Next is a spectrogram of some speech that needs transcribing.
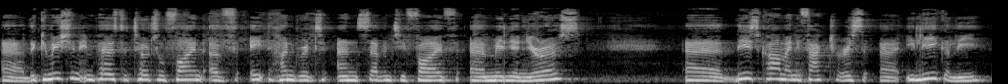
Uh, the Commission imposed a total fine of 875 uh, million euros. Uh, these car manufacturers illegally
